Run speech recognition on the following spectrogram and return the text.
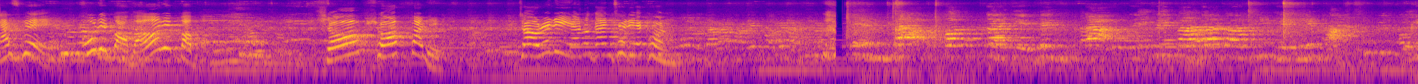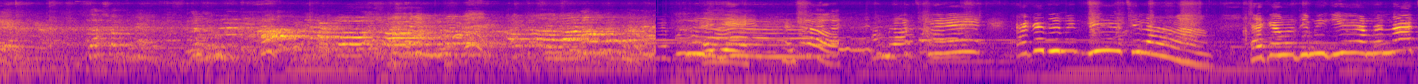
নাচবে? ওরে বাবা ওরে বাবা। সব সব পারে। চাও রেডি আনো গান ছাড়ি এখন এই যে হ্যালো আমরা আজকে একাডেমি গিয়েছিলাম। একাডেমি গিয়ে আমরা নাচ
